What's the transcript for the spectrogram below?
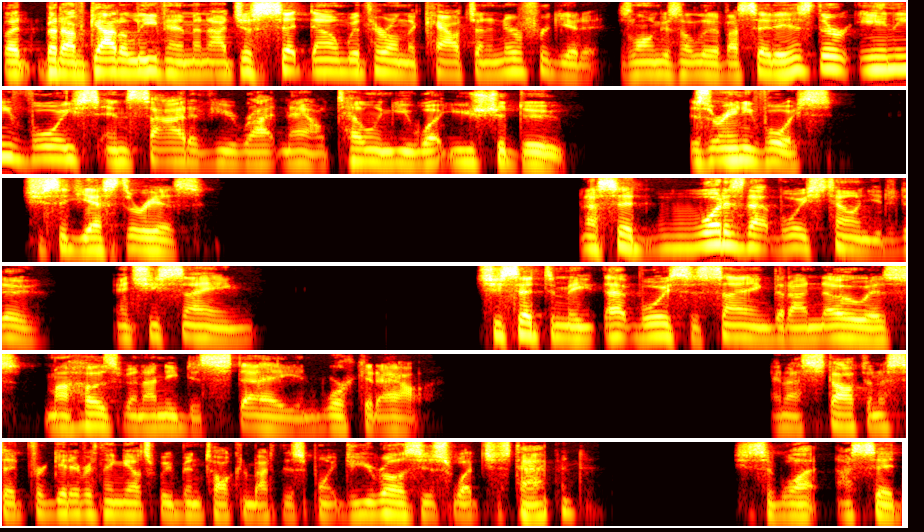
but but I've got to leave him. And I just sat down with her on the couch, and I never forget it as long as I live. I said, Is there any voice inside of you right now telling you what you should do? Is there any voice? She said, Yes, there is. And I said, What is that voice telling you to do? And she's saying, She said to me, That voice is saying that I know as my husband, I need to stay and work it out. And I stopped and I said, Forget everything else we've been talking about at this point. Do you realize this what just happened? She said, What? I said,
